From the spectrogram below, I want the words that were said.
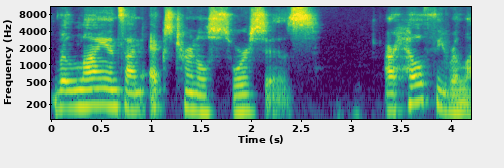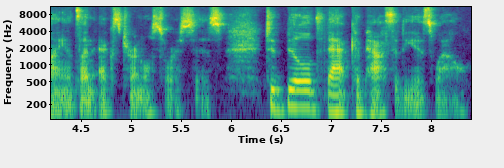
reliance on external sources our healthy reliance on external sources to build that capacity as well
